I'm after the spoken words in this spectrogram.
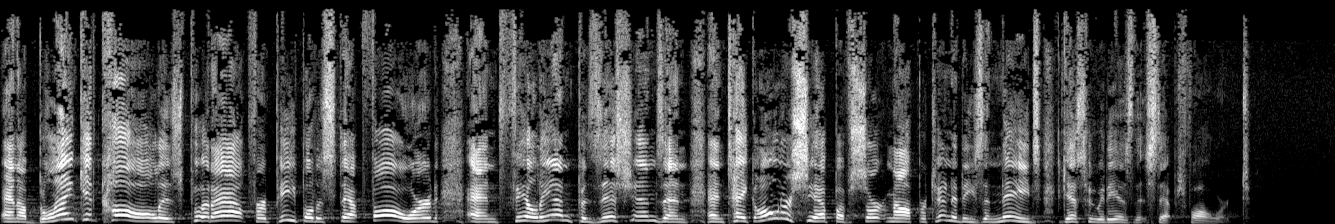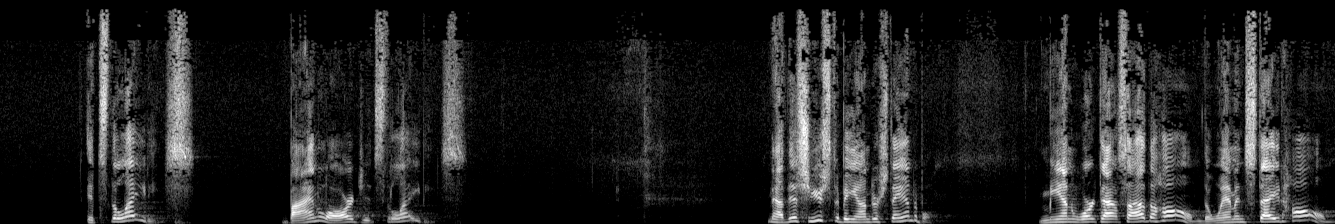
and a blanket call is put out for people to step forward and fill in positions and, and take ownership of certain opportunities and needs, guess who it is that steps forward? It's the ladies. By and large, it's the ladies. Now, this used to be understandable. Men worked outside the home. The women stayed home.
